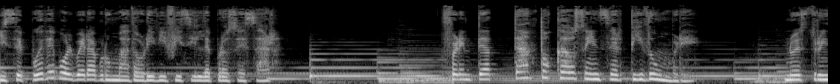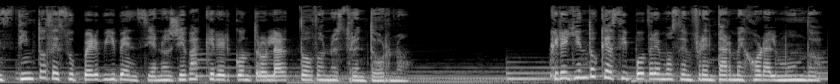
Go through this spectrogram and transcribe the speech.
y se puede volver abrumador y difícil de procesar. Frente a tanto caos e incertidumbre, nuestro instinto de supervivencia nos lleva a querer controlar todo nuestro entorno, creyendo que así podremos enfrentar mejor al mundo.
